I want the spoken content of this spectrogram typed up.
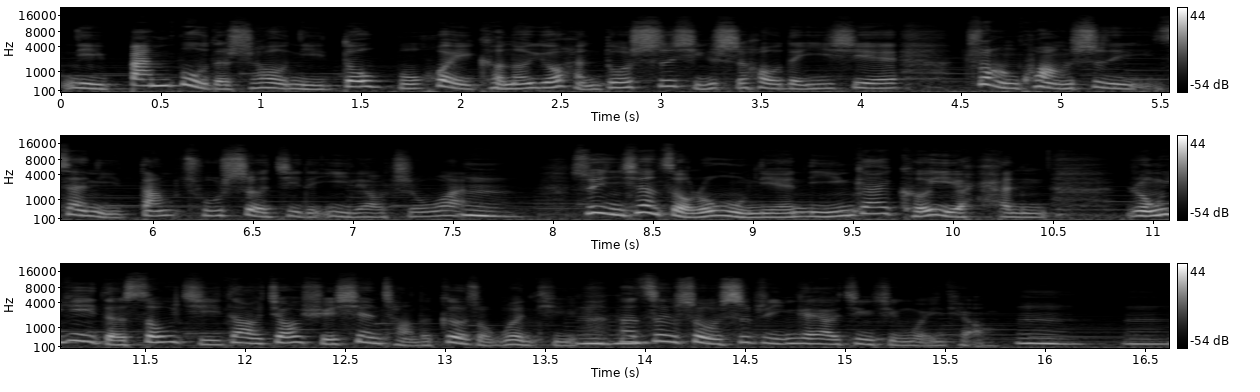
你颁布的时候，你都不会可能有很多施行时候的一些状况是在你当初设计的意料之外。嗯。所以你现在走了五年，你应该可以很。容易的搜集到教学现场的各种问题，嗯、那这个时候是不是应该要进行微调？嗯嗯，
